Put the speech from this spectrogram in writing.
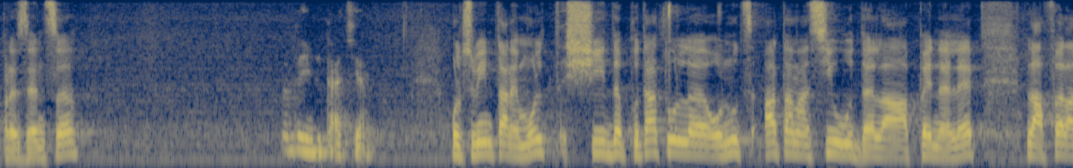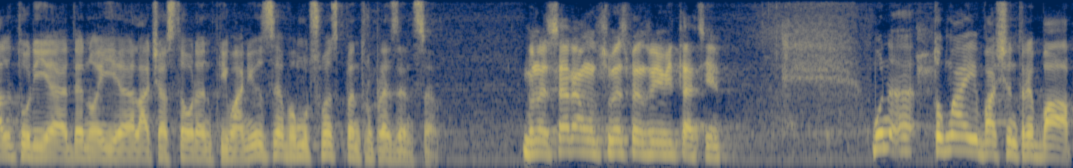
prezență. De invitație. Mulțumim tare mult și deputatul uh, Onuț Atanasiu de la PNL, la fel alături uh, de noi uh, la această oră în Prima News. Vă mulțumesc pentru prezență. Bună seara, mulțumesc pentru invitație. Bun, tocmai v-aș întreba,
